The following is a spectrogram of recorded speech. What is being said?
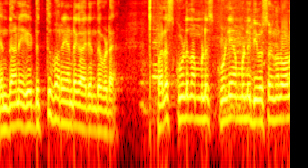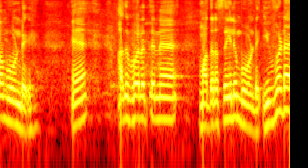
എന്താണ് എടുത്തു പറയേണ്ട കാര്യം എന്താ ഇവിടെ? പല സ്കൂളിൽ നമ്മൾ സ്കൂളിൽ നമ്മൾ ദിവസങ്ങളോളം പോകുന്നുണ്ട് ഏ? അതുപോലെ തന്നെ മദ്രസയിലും പോകുന്നുണ്ട് ഇവിടെ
